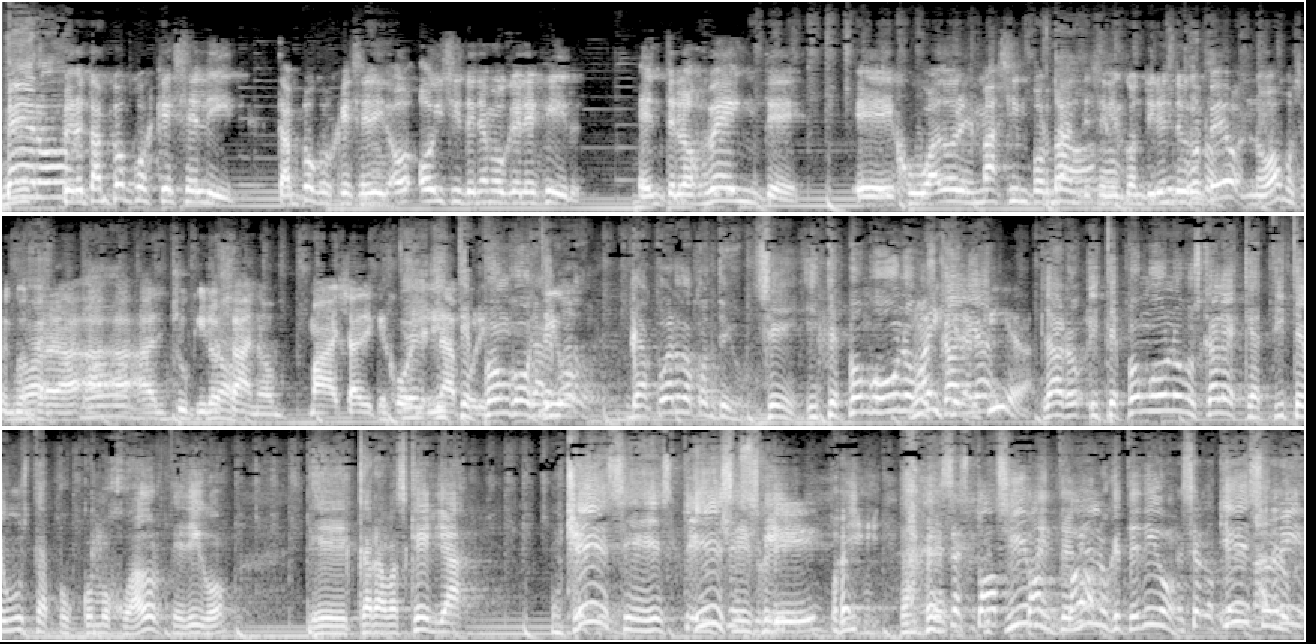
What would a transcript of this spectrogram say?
Pero, Pero tampoco es que es elite. Tampoco es que es elite. Ho- Hoy sí tenemos que elegir entre los 20 eh, jugadores más importantes No, en el no, continente ninguno. europeo, no vamos a encontrar a- a- a- no, al Chucky no. Lozano, más allá de que juegue en Y el te de, Digo, acuerdo, de acuerdo contigo. Sí, y te pongo uno No Buscalia. Claro, y te pongo uno Buscalia que a ti te gusta como jugador, te digo. Eh, Carabasquelia. Ese es, ese es. Sí. Ese es top, Sí, top, ¿me entendés top. lo que te digo? Ese lo quiere Eso es lo- Madrid,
